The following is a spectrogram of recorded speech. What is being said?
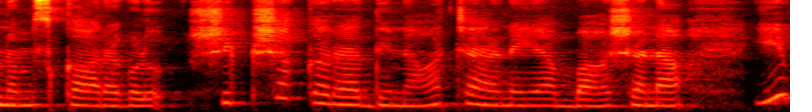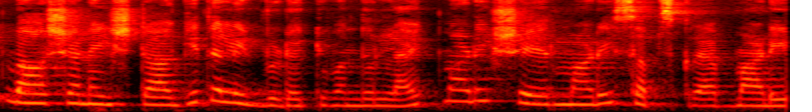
ನಮಸ್ಕಾರಗಳು. ಶಿಕ್ಷಕರ ದಿನಾಚರಣೆಯ ಭಾಷಣ. ಈ ಭಾಷಣ ಇಷ್ಟ ಆಗಿದ್ದಲ್ಲಿ ವಿಡಿಯೋಕ್ಕೆ ಒಂದು ಲೈಕ್ ಮಾಡಿ, ಶೇರ್ ಮಾಡಿ, ಸಬ್ಸ್ಕ್ರೈಬ್ ಮಾಡಿ.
